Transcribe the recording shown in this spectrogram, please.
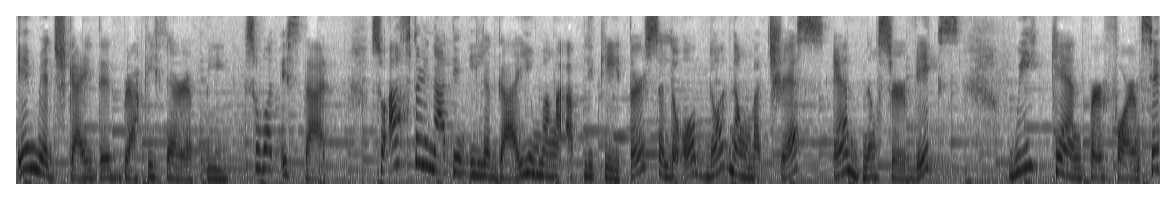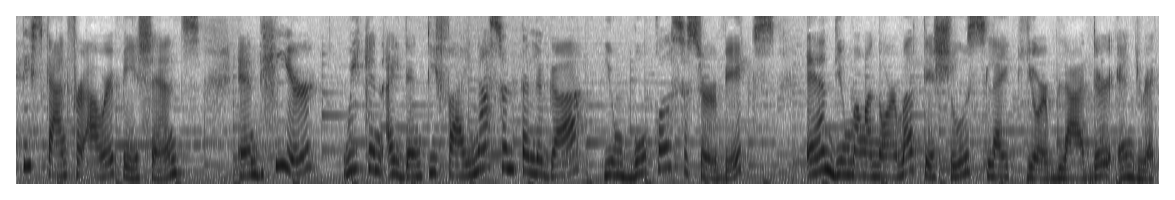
image-guided brachytherapy. So what is that? So after natin ilagay yung mga applicators sa loob no, ng mattress and ng cervix, we can perform CT scan for our patients and here, we can identify nasan talaga yung bukol sa cervix and yung mga normal tissues like your bladder and rectum.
